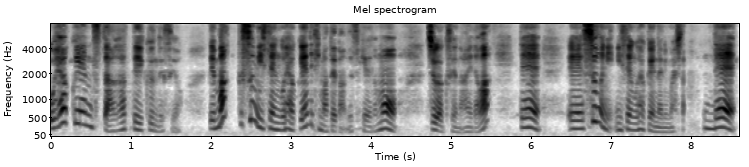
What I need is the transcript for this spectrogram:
500円ずつ上がっていくんですよ。で、マックス2500円で決まってたんですけれども、中学生の間は。で、えー、すぐに2500円になりました。で、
